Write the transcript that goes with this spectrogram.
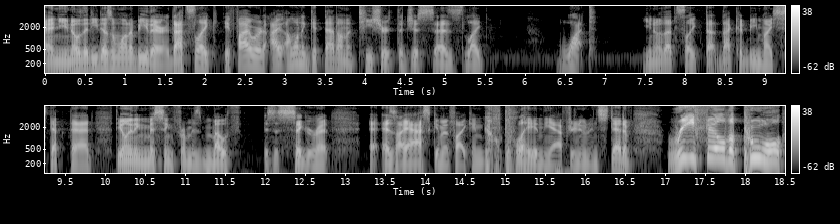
and you know that he doesn't want to be there. That's like if I were, I, I want to get that on a T-shirt that just says like, "What," you know. That's like that. That could be my stepdad. The only thing missing from his mouth is a cigarette. As I ask him if I can go play in the afternoon instead of refill the pool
